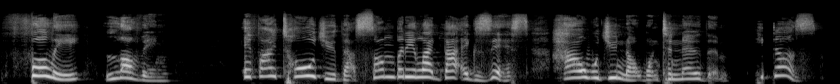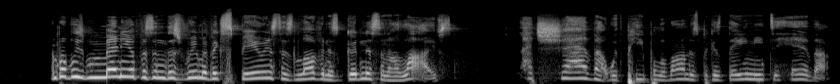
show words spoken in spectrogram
fully loving. If I told you that somebody like that exists, how would you not want to know them? He does. And probably many of us in this room have experienced his love and his goodness in our lives. Let's share that with people around us because they need to hear that.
